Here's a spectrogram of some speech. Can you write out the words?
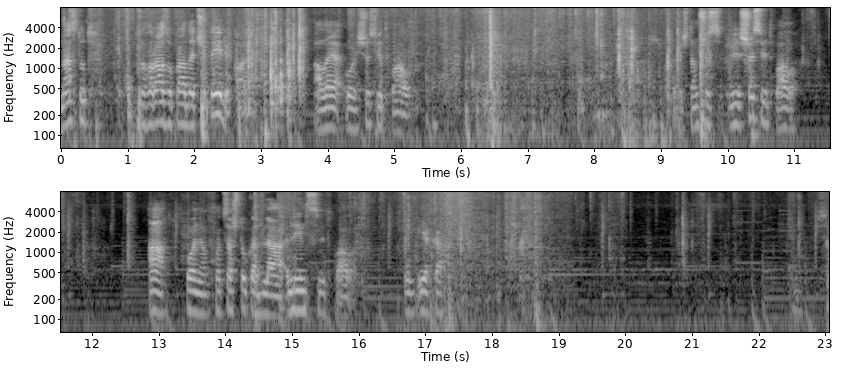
У нас тут цього разу, правда, 4 пари. Але ой, щось відпало. Там щось, щось відпало. А, поняв, оця штука для лінз відпала. Яка? Все.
